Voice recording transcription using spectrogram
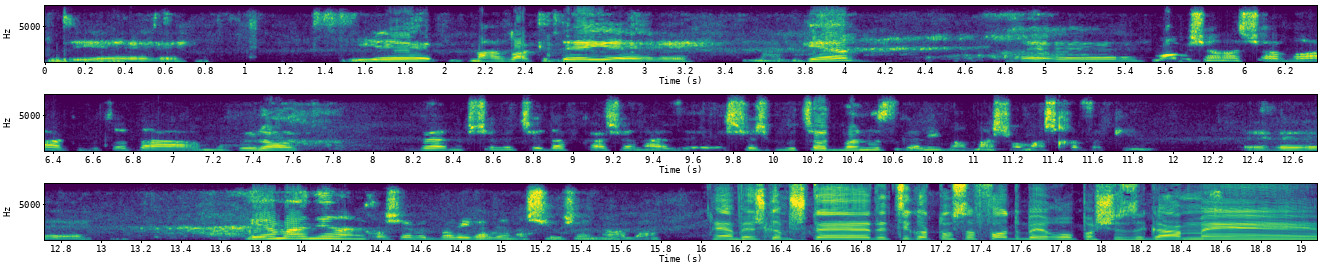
זה יהיה מאבק די מאתגר. כמו בשנה שעברה, הקבוצות המובילות. ואני חושבת שדווקא השנה זה שש קבוצות בנו סגלים ממש ממש חזקים. יהיה מעניין, אני חושבת, בליגה לנשים שנה הבאה. כן, ויש גם שתי נציגות נוספות באירופה, שזה גם אה,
